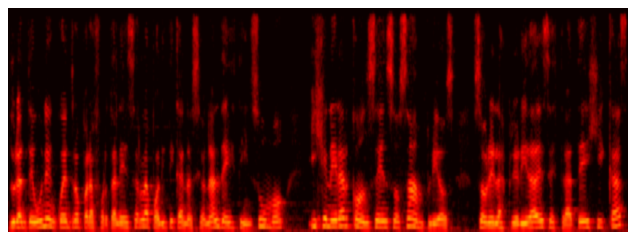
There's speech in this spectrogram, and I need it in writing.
durante un encuentro para fortalecer la política nacional de este insumo y generar consensos amplios sobre las prioridades estratégicas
